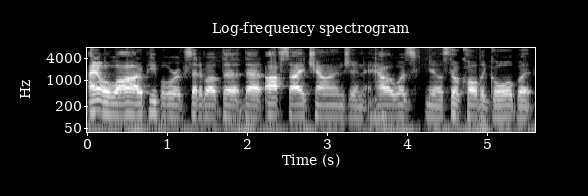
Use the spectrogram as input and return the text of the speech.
I know a lot of people were upset about the that offside challenge and how it was, you know, still called a goal. But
